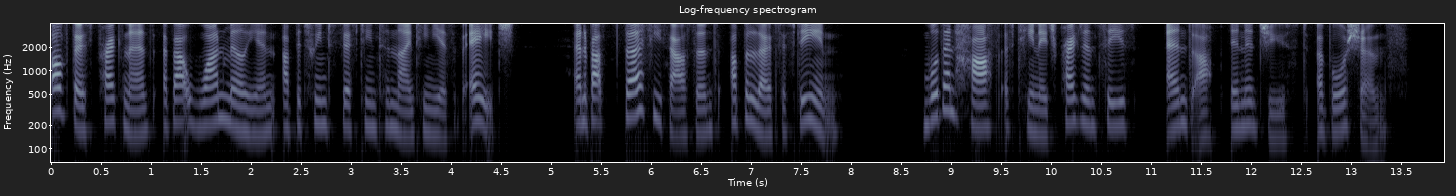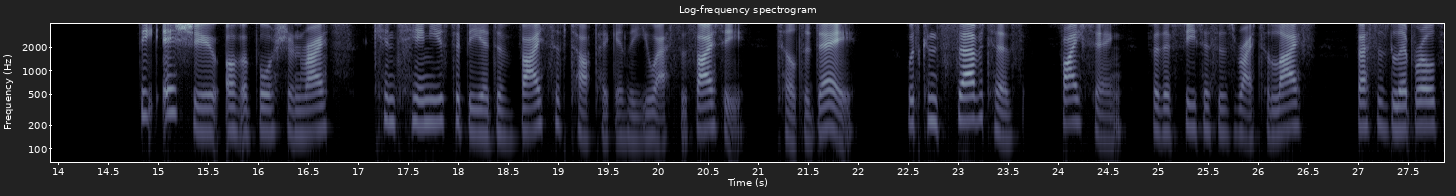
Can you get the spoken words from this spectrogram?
Of those pregnant, about 1 million are between 15 to 19 years of age, and about 30,000 are below 15. More than half of teenage pregnancies end up in induced abortions. The issue of abortion rights continues to be a divisive topic in the US society till today, with conservatives fighting for the fetus's right to life versus liberals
